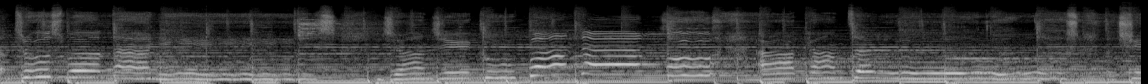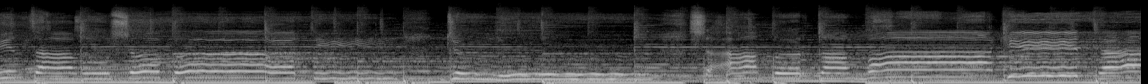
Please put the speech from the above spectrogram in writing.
Dan terus menangis. Saat pertama kita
